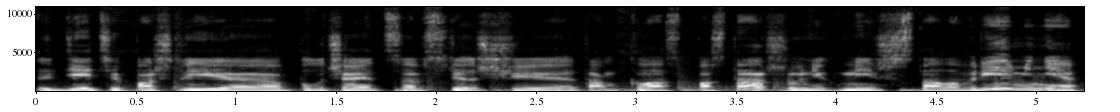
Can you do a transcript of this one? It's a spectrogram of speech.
дети пошли, э, получается, в следующий там класс постарше, у них меньше стало времени,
